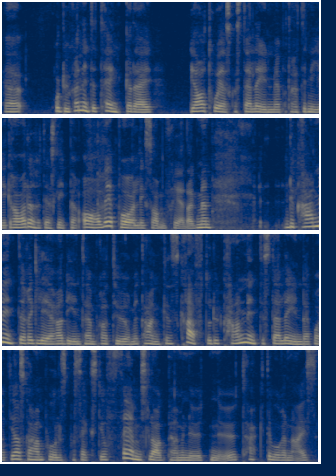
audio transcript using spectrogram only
Eh, och du kan inte tänka dig, jag tror jag ska ställa in mig på 39 grader så att jag slipper AV på liksom, fredag. Men du kan inte reglera din temperatur med tankens kraft och du kan inte ställa in dig på att jag ska ha en puls på 65 slag per minut nu. Tack, det vore nice.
